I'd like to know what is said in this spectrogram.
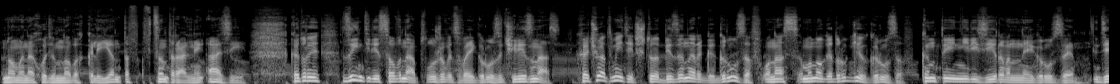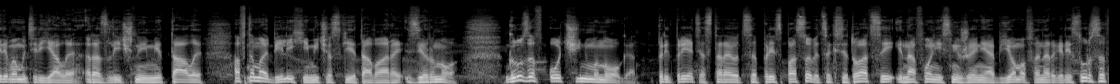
но мы находим новых клиентов в Центральной Азии, которые заинтересованы обслуживать свои грузы через нас. Хочу отметить, что без энергогрузов у нас много других грузов. Контейнеризированные грузы, деревоматериалы, различные металлы, автомобили, химические товары, зерно – Грузов очень много. предприятия стараются приспособиться к ситуации и на фоне снижения объемов энергоресурсов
